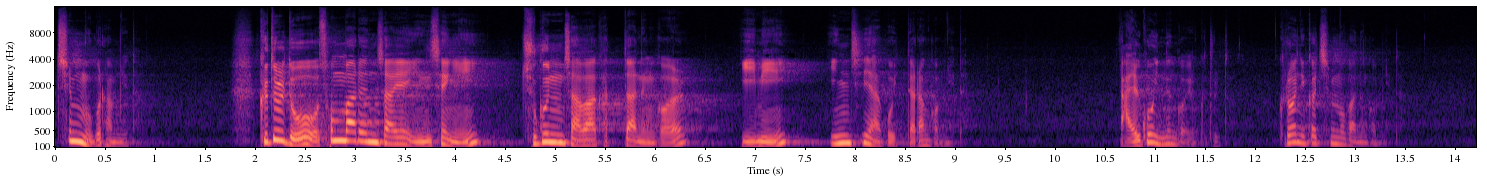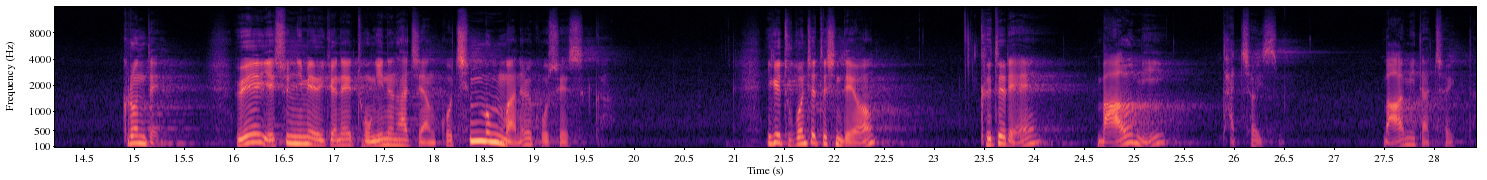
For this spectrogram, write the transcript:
침묵을 합니다. 그들도 손 마른 자의 인생이 죽은 자와 같다는 걸 이미 인지하고 있다란 겁니다. 알고 있는 거예요, 그들도. 그러니까 침묵하는 겁니다. 그런데 왜 예수님의 의견에 동의는 하지 않고 침묵만을 고수했을까? 이게 두 번째 뜻인데요. 그들의 마음이 닫혀 있습니다. 마음이 닫혀 있다.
